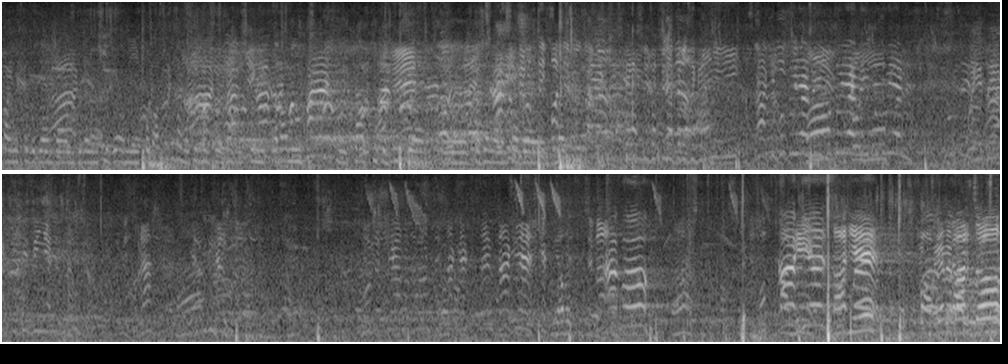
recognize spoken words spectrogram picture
fajnie to wygląda i wydaje mi się, że oni pomaga. Wiadomo, swoimi prawami, kartki, kontuzje, zdarzenia losowe. Teraz się zaczyna to rozegranie i Tak, i budujemy, i budujemy, i budujemy. Po jednej akcji się zmienia to naucza. Dobra? Możesz się Jano połączyć tak jak chcę, tak jest. Brawo! Tak jest! tak jest! Dziękujemy bardzo!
